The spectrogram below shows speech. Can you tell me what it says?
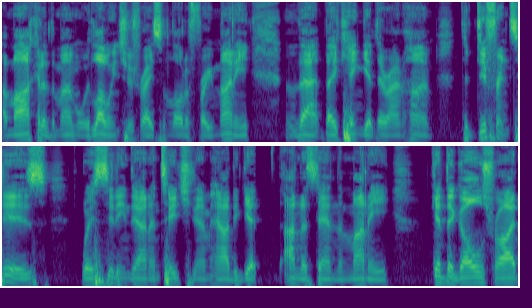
a market at the moment with low interest rates and a lot of free money that they can get their own home. The difference is we're sitting down and teaching them how to get understand the money, get their goals right,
